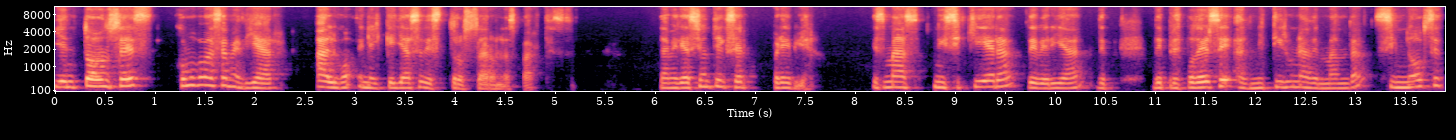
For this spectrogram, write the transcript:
y entonces, ¿cómo vas a mediar algo en el que ya se destrozaron las partes? La mediación tiene que ser previa. Es más, ni siquiera debería de, poderse admitir una demanda si no, se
